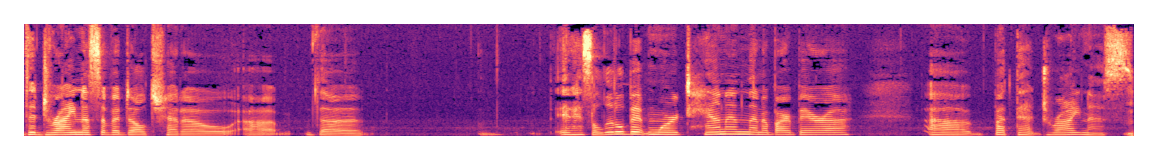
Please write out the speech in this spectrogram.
the dryness of a dolcetto, um, the it has a little bit more tannin than a barbera, uh, but that dryness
